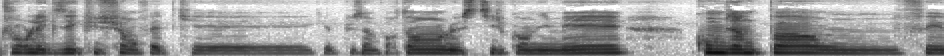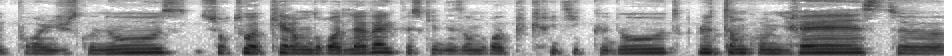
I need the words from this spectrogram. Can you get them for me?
toujours l'exécution, en fait, qui est, qui est, le plus important, le style qu'on y met, combien de pas on fait pour aller jusqu'au nose, surtout à quel endroit de la vague, parce qu'il y a des endroits plus critiques que d'autres, le temps qu'on y reste, euh,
